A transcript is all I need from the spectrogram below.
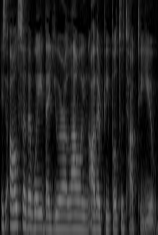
is also the way that you are allowing other people to talk to you.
